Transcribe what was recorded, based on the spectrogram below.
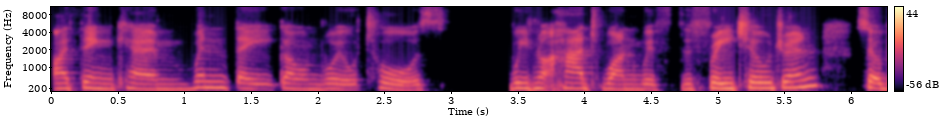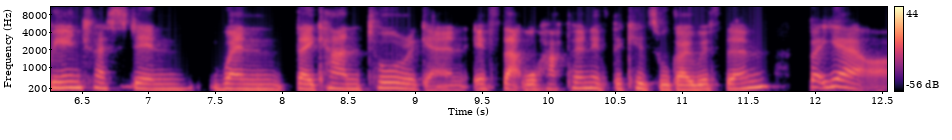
I think um when they go on royal tours, we've not had one with the three children, so it'll be interesting when they can tour again if that will happen, if the kids will go with them. But yeah,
